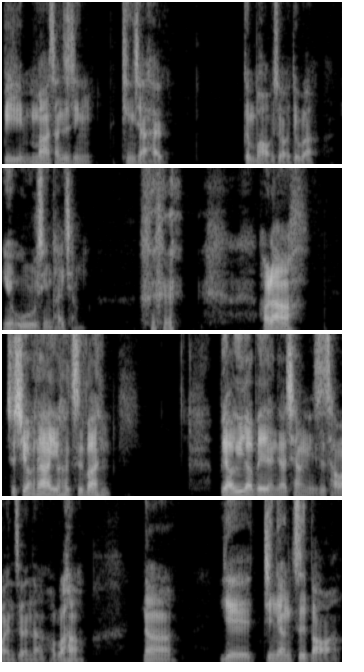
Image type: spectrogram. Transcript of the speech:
比骂三字经听起来还更不好受，对吧？因为侮辱性太强。好啦，就希望大家以后吃饭不要遇到被人家呛你是曹婉珍啊，好不好？那也尽量自保啊。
